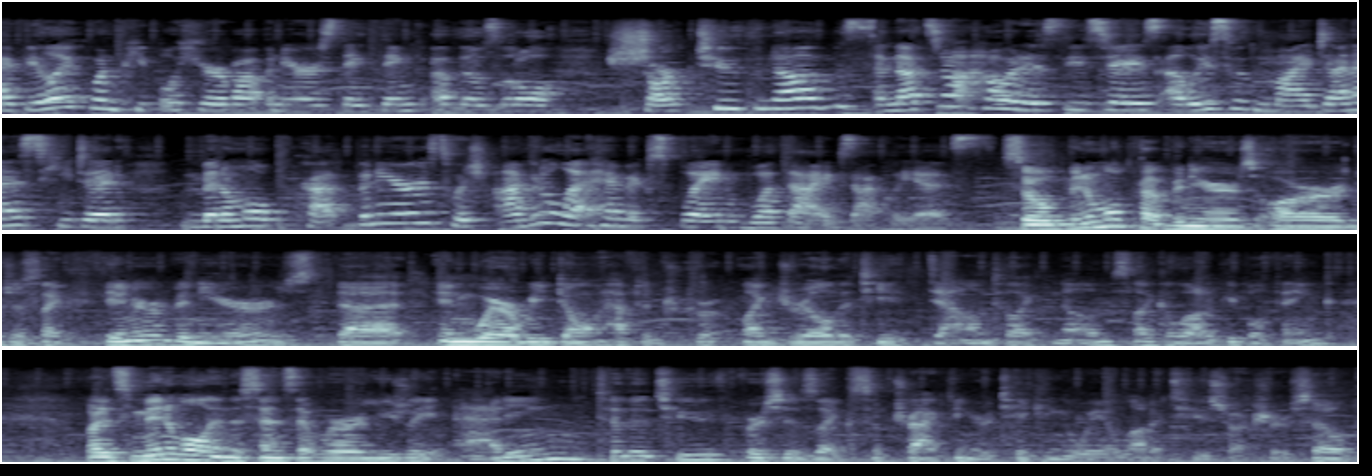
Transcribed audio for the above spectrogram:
I feel like when people hear about veneers, they think of those little shark tooth nubs, and that's not how it is these days. At least with my dentist, he did minimal prep veneers, which I'm gonna let him explain what that exactly is. So minimal prep veneers are just like thinner veneers that, in where we don't have to dr like drill the teeth down to like nubs, like a lot of people think. But it's minimal in the sense that we're usually adding to the tooth versus like subtracting or taking away a lot of tooth structure. So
